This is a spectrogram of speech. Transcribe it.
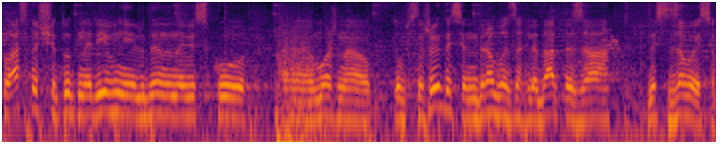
Класно, що тут на рівні людини на візку е, можна обслужитися, не треба заглядати за десь за висок.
